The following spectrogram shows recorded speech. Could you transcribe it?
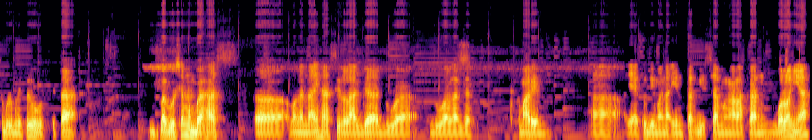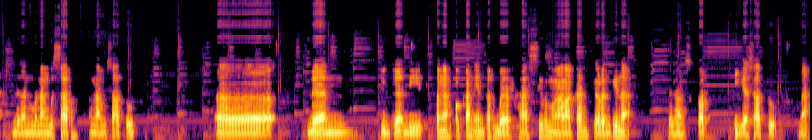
sebelum itu kita bagusnya membahas eh, mengenai hasil laga dua dua laga kemarin. Eh, yaitu di mana Inter bisa mengalahkan Bolonya dengan menang besar 6-1 Eh, dan juga di tengah pekan Inter berhasil mengalahkan Fiorentina dengan skor 3-1. Nah,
